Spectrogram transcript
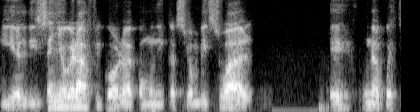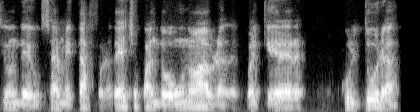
y el diseño gráfico, la comunicación visual, es una cuestión de usar metáfora. De hecho, cuando uno habla de cualquier cultura,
